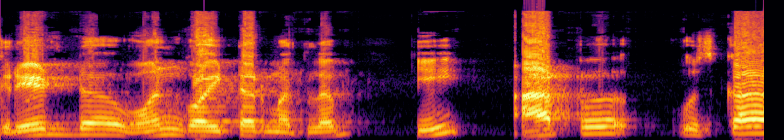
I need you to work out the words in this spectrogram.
ग्रेड वन ग्वाइटर मतलब कि आप उसका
